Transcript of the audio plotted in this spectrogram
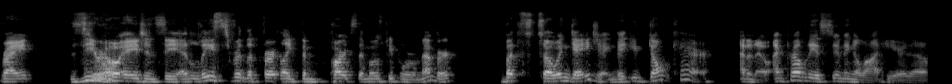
right? Zero agency, at least for the first, like the parts that most people remember, but so engaging that you don't care. I don't know. I'm probably assuming a lot here, though.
